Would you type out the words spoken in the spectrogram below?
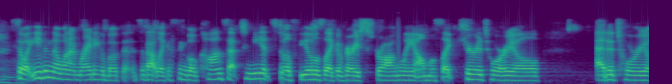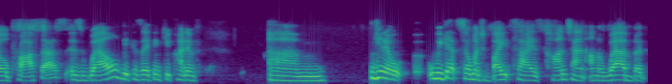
mm-hmm. so even though when i'm writing a book that it's about like a single concept to me it still feels like a very strongly almost like curatorial editorial process as well because i think you kind of um, you know we get so much bite-sized content on the web but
